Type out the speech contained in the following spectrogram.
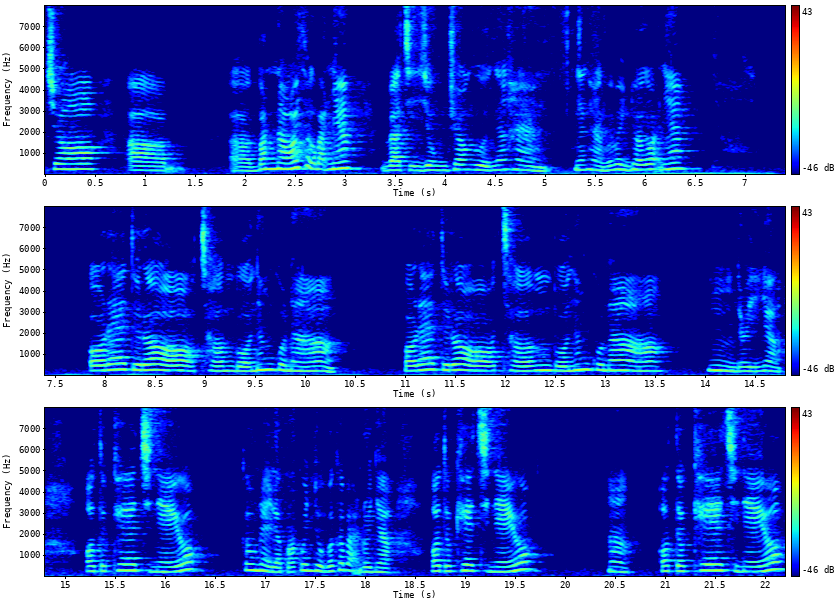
cho uh, uh, văn nói thôi các bạn nhé và chỉ dùng cho người ngang hàng ngang hàng với mình thôi các bạn nhé 올해 들어 처음 보는구나 올해 들어 처음 보는구나 음, rồi nhỉ 어떻게 지내요? câu này là quá quen thuộc với các bạn rồi nhỉ? 어떻게 지내요? À, 어떻게 지내요?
